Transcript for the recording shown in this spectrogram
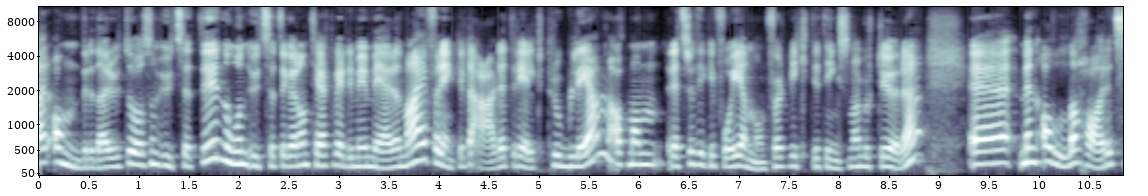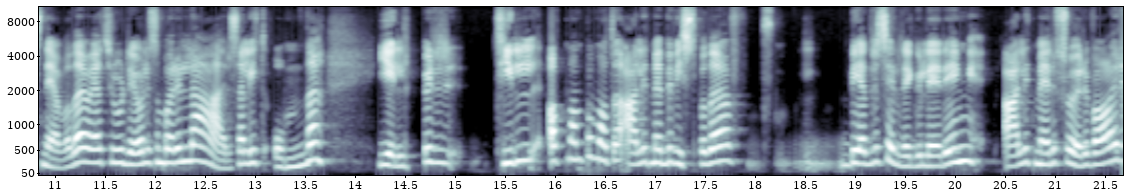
er andre der ute også som utsetter. Noen utsetter garantert veldig mye mer enn meg. For enkelte er det et reelt problem at man rett og slett ikke får gjennomført viktige ting som man burde gjøre. Eh, men alle har et snev av det, og jeg tror det å liksom bare lære seg litt om det hjelper til at man på en måte er litt mer bevisst på det. Bedre selvregulering, er litt mer føre var.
